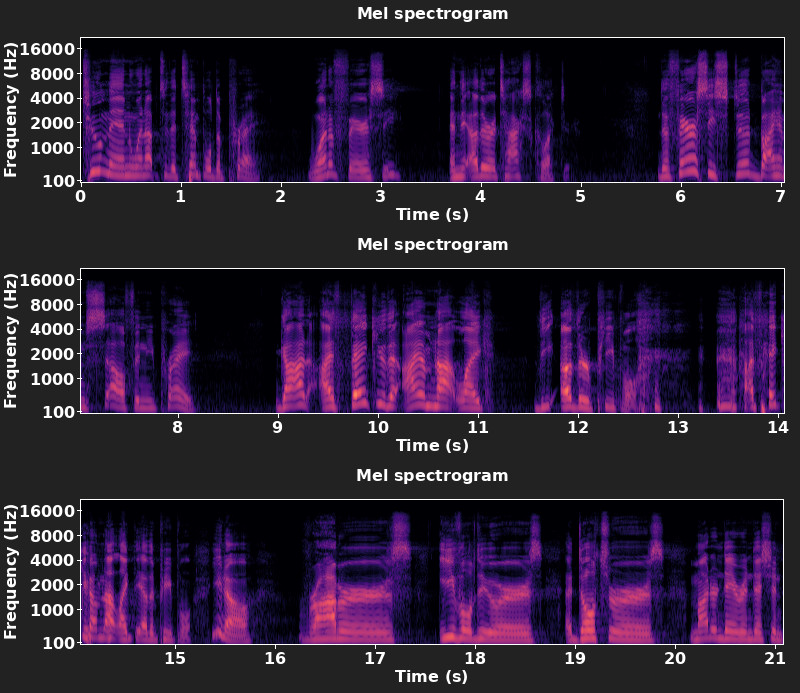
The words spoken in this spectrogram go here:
Two men went up to the temple to pray, one a Pharisee and the other a tax collector. The Pharisee stood by himself and he prayed, God, I thank you that I am not like the other people. I thank you I'm not like the other people. You know, robbers, evildoers, adulterers, modern day rendition,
